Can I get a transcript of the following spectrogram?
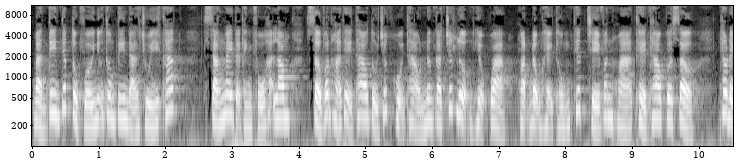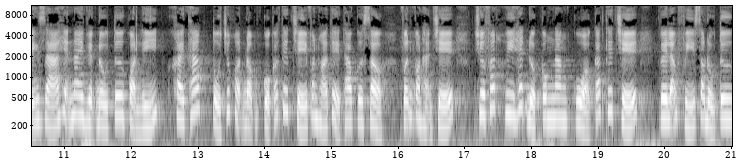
Bản tin tiếp tục với những thông tin đáng chú ý khác. Sáng nay tại thành phố Hạ Long, Sở Văn hóa Thể thao tổ chức hội thảo nâng cao chất lượng, hiệu quả hoạt động hệ thống thiết chế văn hóa thể thao cơ sở. Theo đánh giá, hiện nay việc đầu tư quản lý, khai thác, tổ chức hoạt động của các thiết chế văn hóa thể thao cơ sở vẫn còn hạn chế, chưa phát huy hết được công năng của các thiết chế, gây lãng phí sau đầu tư.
